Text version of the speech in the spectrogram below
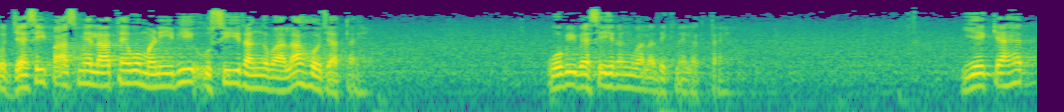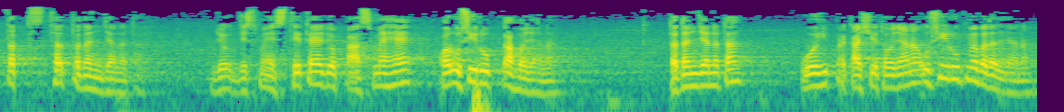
तो जैसे ही पास में लाते हैं, वो मणि भी उसी रंग वाला हो जाता है। वो भी वैसे ही रंग वाला दिखने लगता है। ये क्या है? तत्स्थ तदंजनता, जो जिसमें स्थित है, जो पास में है, और उसी रूप का हो जाना। तदंजनता, वो ही प्रकाशित हो जाना, उसी रूप में बदल जाना।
